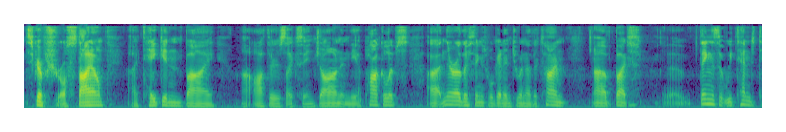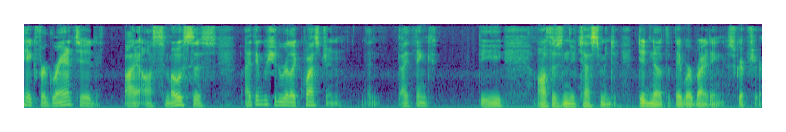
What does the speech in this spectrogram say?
scriptural style uh, taken by uh, authors like St. John in the Apocalypse. Uh, and there are other things we'll get into another time. but things that we tend to take for granted by osmosis, I think we should really question. And I think the authors of the New Testament did note that they were writing scripture.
